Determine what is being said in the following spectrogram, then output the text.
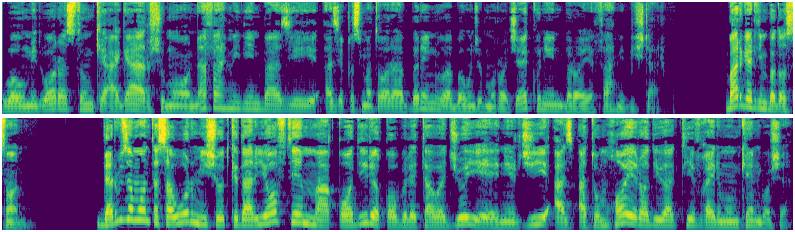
و امیدوار هستم که اگر شما نفهمیدین بعضی از این قسمت ها را برین و به اونجا مراجعه کنین برای فهم بیشتر. برگردیم به داستان. در او زمان تصور می‌شد که دریافت مقادیر قابل توجه انرژی از های رادیواکتیو غیر ممکن باشه.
